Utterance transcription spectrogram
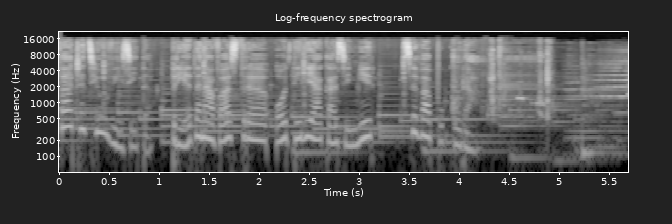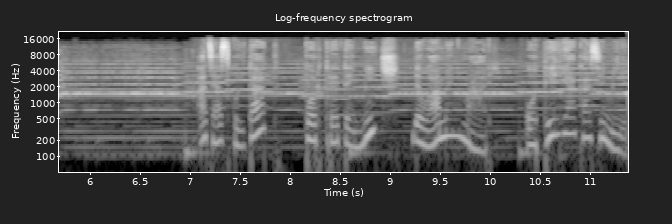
faceți o vizită. Prietena voastră, Otilia Cazimir, se va bucura. Ați ascultat Portrete mici de oameni mari. Otilia Casimir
